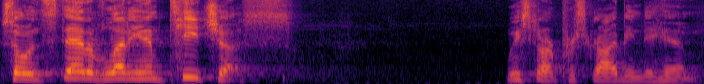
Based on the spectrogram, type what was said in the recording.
So instead of letting him teach us, we start prescribing to him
